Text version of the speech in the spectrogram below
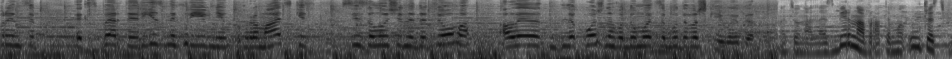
принцип, експерти різних рівнів, громадськість, всі залучені до цього. Але для кожного думаю, це буде важкий вибір. Національна збірна братиме участь в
